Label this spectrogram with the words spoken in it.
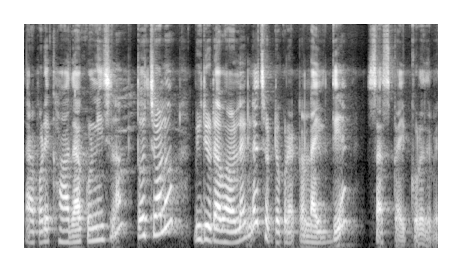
তারপরে খাওয়া দাওয়া করে নিয়েছিলাম। তো চলো, ভিডিওটা ভালো লাগলে ছোট্ট করে একটা লাইক দিয়ে সাবস্ক্রাইব করে দেবে।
